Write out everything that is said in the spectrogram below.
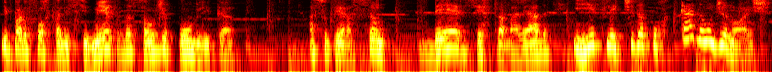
e para o fortalecimento da saúde pública. A superação deve ser trabalhada e refletida por cada um de nós.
